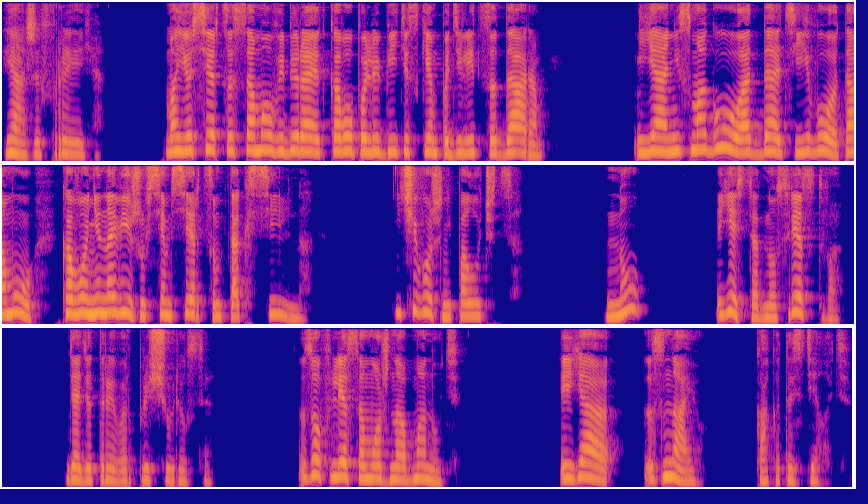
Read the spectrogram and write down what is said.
Я же Фрейя. Мое сердце само выбирает, кого полюбить и с кем поделиться даром. Я не смогу отдать его тому, кого ненавижу всем сердцем так сильно. Ничего же не получится. Ну, есть одно средство. Дядя Тревор прищурился. Зов леса можно обмануть. И я знаю, как это сделать.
